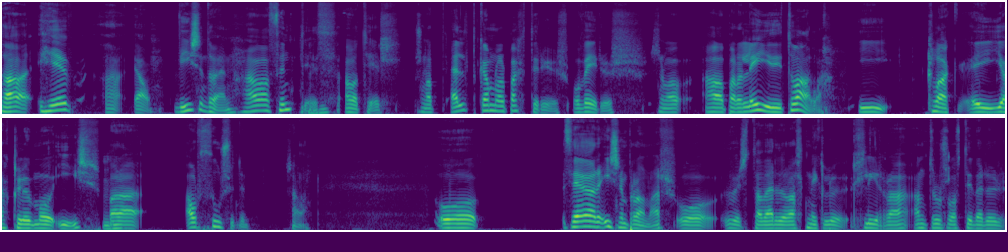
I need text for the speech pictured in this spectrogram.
það hef að, já, vísindamenn hafa fundið Mhm. á og til svona eldgamlar bakteríur og veirur sem hafa- bara leið í dvala í, klak, í jöklum og ís Mhm. bara árþúsundum saman og þegar ísinn bránar og þú veist, það verður allt miklu hlýra, andrúslofti verður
